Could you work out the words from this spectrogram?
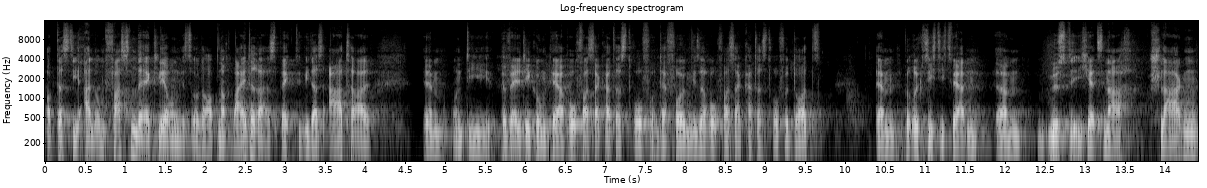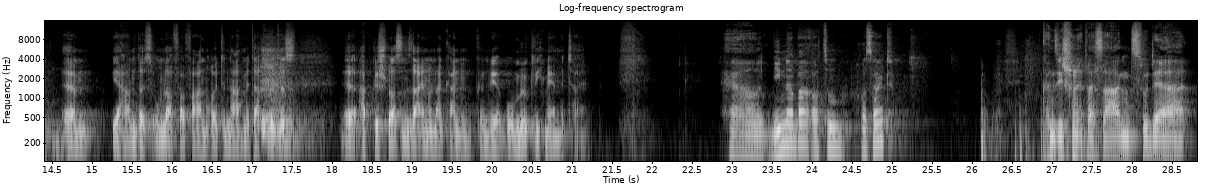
Ob das die allumfassende Erklärung ist oder ob noch weitere Aspekte wie das Ahrtal ähm, und die Bewältigung der Hochwasserkatastrophe und der Folgen dieser Hochwasserkatastrophe dort ähm, berücksichtigt werden, ähm, müsste ich jetzt nachschlagen. Ähm, wir haben das Umlaufverfahren heute Nachmittag wird es äh, abgeschlossen sein und dann kann, können wir womöglich mehr mitteilen. Herr Nienaber, auch zum Haushalt. Können Sie schon etwas sagen zu der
